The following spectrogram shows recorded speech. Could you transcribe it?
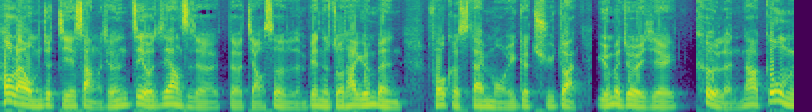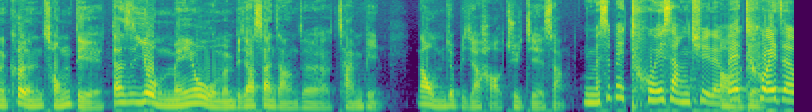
后来我们就接上了，就是只有这样子的的角色的人，变成说他原本 focus 在某一个区段，原本就有一些客人，那跟我们的客人重叠，但是又没有我们比较擅长的产品。那我们就比较好去接上。你们是被推上去的，哦、被推着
